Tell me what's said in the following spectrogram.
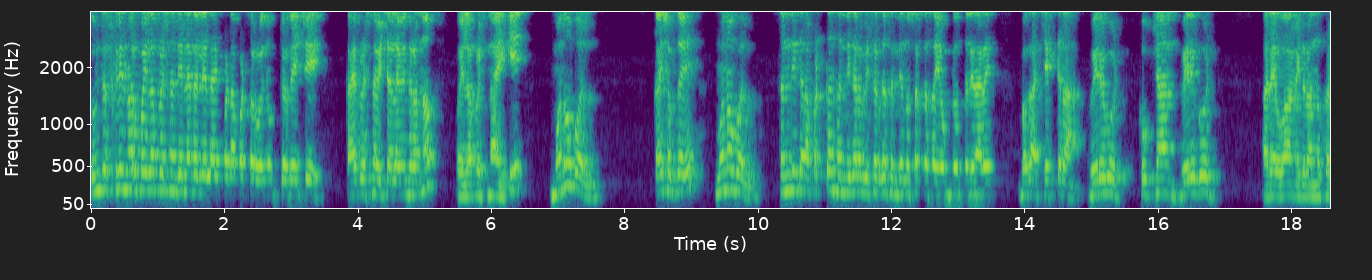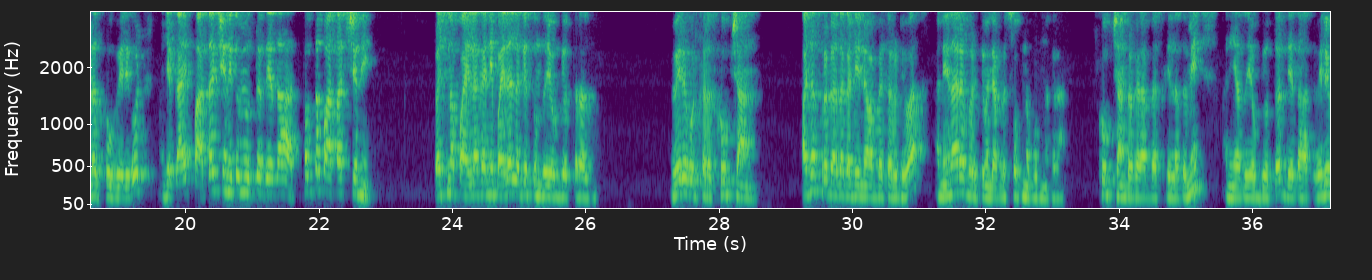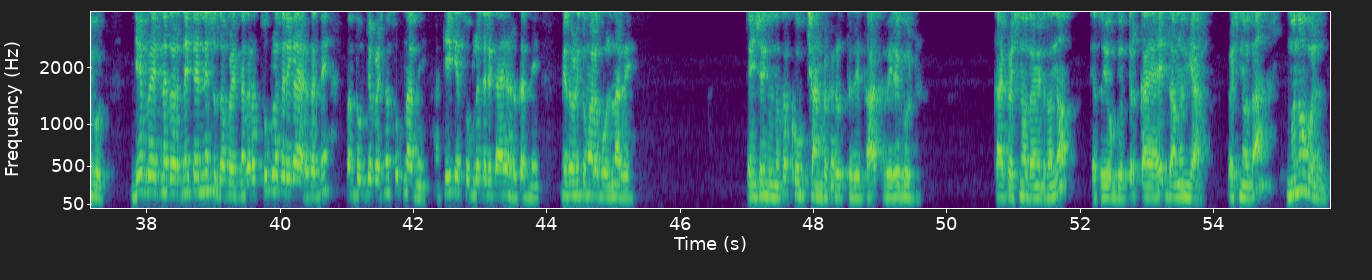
तुमच्या स्क्रीनवर पहिला प्रश्न देण्यात आलेला आहे. पटापट सर्वांनी उत्तर द्यायचे. काय प्रश्न विचारला मित्रांनो? पहिला प्रश्न आहे की मनोबल. काय शब्द आहे? मनोबल. संधी करा पटकन संधी करा. विसर्ग संधीनुसार कसा योग्य उत्तर येणार आहे? बघा चेक करा. व्हेरी गुड खूप छान. व्हेरी गुड अरे वा मित्रांनो खरंच खूप व्हेरी गुड म्हणजे काय? पाताक्षणी क्षणी तुम्ही उत्तर देत आहात. फक्त पाताक्षणी. क्षणी प्रश्न पाहिला का नाही पाहिला लगेच तुमचं योग्य उत्तर आलं. व्हेरी गुड खरंच खूप छान. अशाच प्रकारचा कंटिन्यू अभ्यास चालू ठेवा आणि येणाऱ्या भरतीमध्ये आपलं स्वप्न पूर्ण करा. खूप छान प्रकारे अभ्यास केला तुम्ही आणि याचं योग्य उत्तर देत आहात. व्हेरी गुड जे प्रयत्न करत नाही त्यांनी सुद्धा प्रयत्न करा. चुकलं तरी काय हरकत नाही पण तुमचे प्रश्न चुकणार नाही. ठीक आहे चुकलं तरी काय हरकत नाही. मी थोडी तुम्हाला बोलणार आहे. टेन्शन घेऊ नका. खूप छान प्रकारे उत्तर देत आहात. व्हेरी गुड काय प्रश्न होता मित्रांनो? त्याचं योग्य उत्तर काय आहे? जाणून घ्या. प्रश्न होता मनोबल.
